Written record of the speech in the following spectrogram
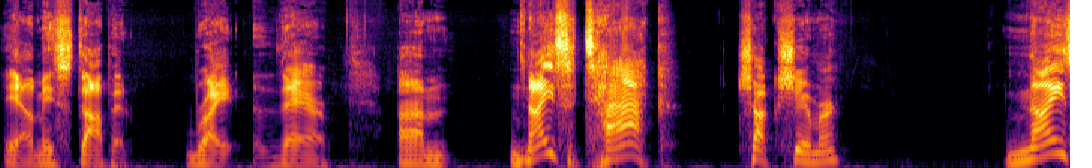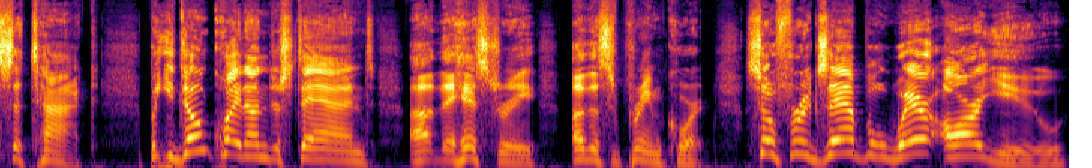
yeah, let me stop it right there. Um, nice attack, Chuck Schumer. Nice attack. But you don't quite understand uh, the history of the Supreme Court. So, for example, where are you,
